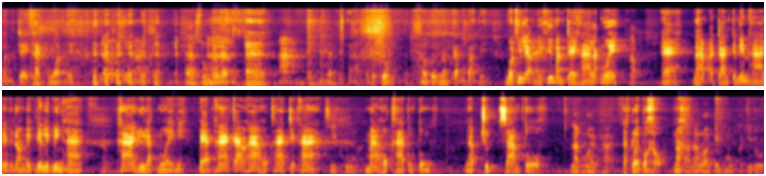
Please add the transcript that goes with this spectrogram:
มันใจคักงวดเลยเออสูงแล้วแล้วอ่าอ่าท่านผู้ชมมาเบิ่งน้ำกันบาทนี่งวดที่แล้วนี่คือมันใจหาหลักหน่วยครับอ่านะครับอาจารย์ก็เน้นหาเลยพี่น้องเด็กเด่นเล็กวิ่งหาห้าอยู่หลักหน่วยนี่แปดห้าเก้าห้าหกห้าเจ็ดห้าซีคูมาหกหาตรงๆ นะครับชุดสามตัวลักลอยผ่านหลักลอยพวเขาเนาะผ่านลักลอยเป็นฮกกระจิโดน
